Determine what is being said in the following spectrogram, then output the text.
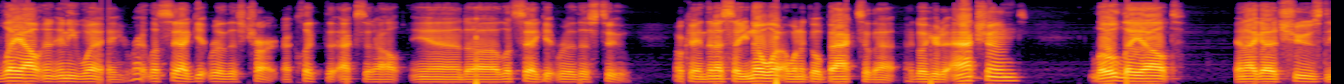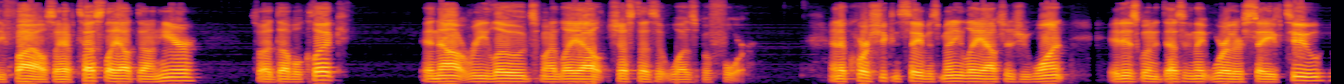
layout in any way, right? Let's say I get rid of this chart. I click the exit out, and uh, let's say I get rid of this too. Okay, and then I say, you know what, I want to go back to that. I go here to Actions, Load Layout, and I got to choose the file. So I have test layout down here, so I double click, and now it reloads my layout just as it was before. And of course, you can save as many layouts as you want. It is going to designate where they're saved to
